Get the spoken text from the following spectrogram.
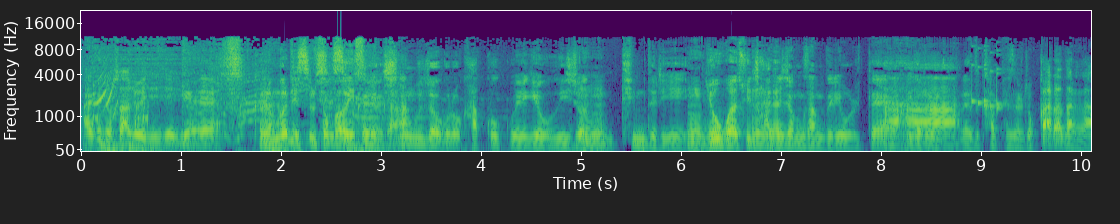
밝게 좀 쏴줘야지 이제 이게. 그런 건 있을 수 있을 거예요. 실무적으로 각국 외교 의전 음. 팀들이 응, 요구할 수 있는 자기 거예요. 정상들이 올때 아하. 이거를 레드 카펫을 좀 깔아달라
